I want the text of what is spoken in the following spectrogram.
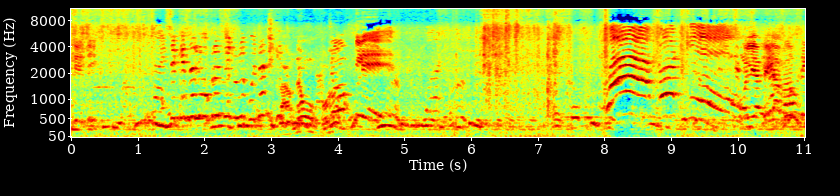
આપી નથી દેતી લાવને હું ખોલું Chocolate. ઓલિયા પેલા વાવ કે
